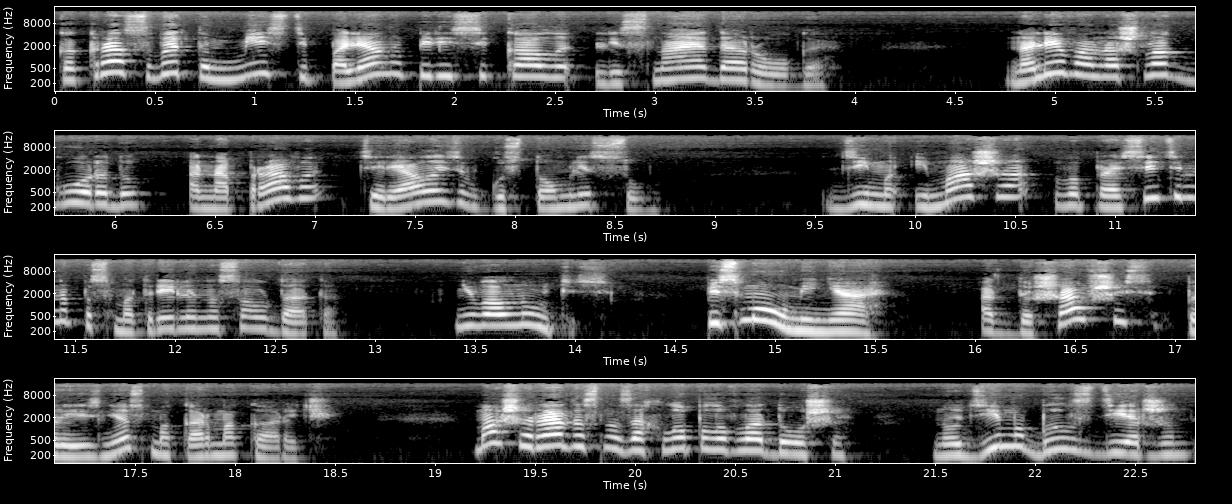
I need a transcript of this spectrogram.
Как раз в этом месте поляну пересекала лесная дорога. Налево она шла к городу, а направо терялась в густом лесу. Дима и Маша вопросительно посмотрели на солдата. «Не волнуйтесь, письмо у меня!» Отдышавшись, произнес Макар Макарыч. Маша радостно захлопала в ладоши, но Дима был сдержан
